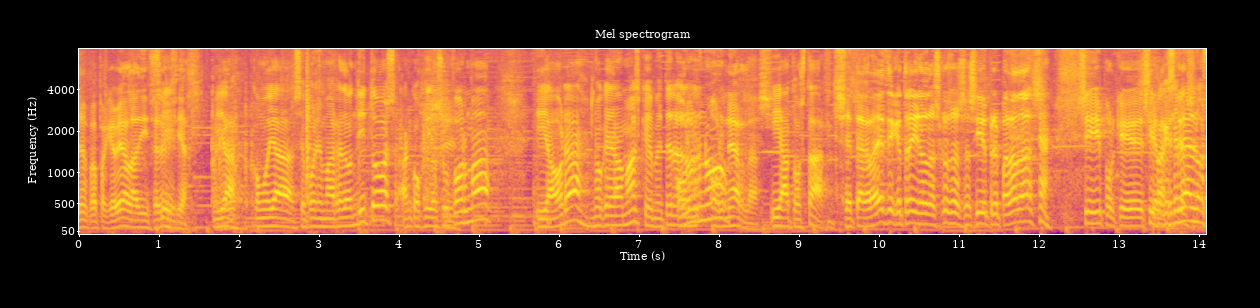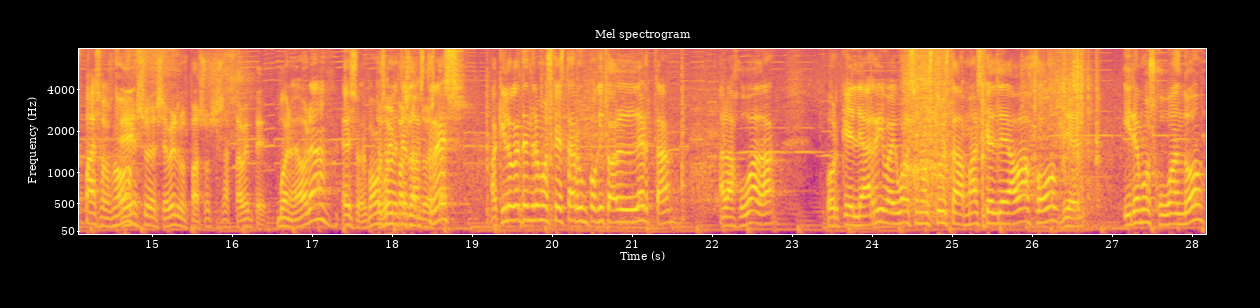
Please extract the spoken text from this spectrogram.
Mira, para, que vea la diferencia. Sí. Mira, cómo ya se ponen más redonditos, han cogido su forma y ahora no queda más que meter al Hor- horno hornearlas. y a tostar. ¿Se te agradece que traigan las cosas así de preparadas? Sí, porque... es Sí, la para que se vean es- los pasos, ¿no? Eso es, se ven los pasos, exactamente. Bueno, y ahora eso, es, vamos a meter las tres. Aquí lo que tendremos que estar un poquito alerta a la jugada, porque el de arriba igual se nos tuesta más que el de abajo. Bien. Iremos jugando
